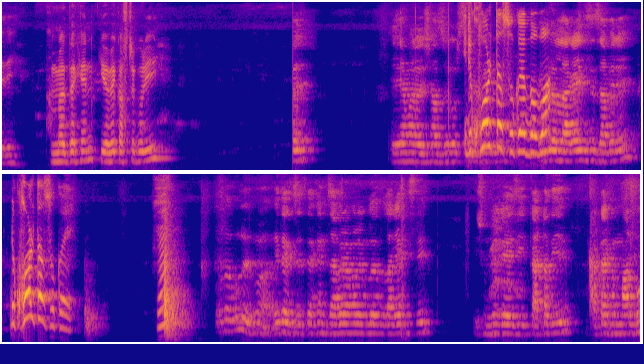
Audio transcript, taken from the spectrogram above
এই আমরা দেখেন কীভাবে কাজটা করি। এই আমার সাহায্য করছে। এটা বাবা। লাগাই দিছে জাবেরে। এটা কে হ্যাঁ? কথা বলে এই দেখ দেখেন জাবের আমার এগুলো লাগাই দিছে। সুন্দর করে কাটা দিয়ে। কাটা এখন মারবো।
